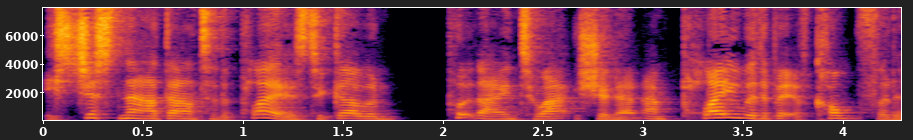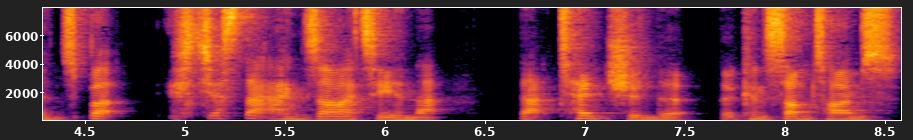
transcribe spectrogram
It's just now down to the players to go and put that into action and, and play with a bit of confidence. But it's just that anxiety and that that tension that that can sometimes,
